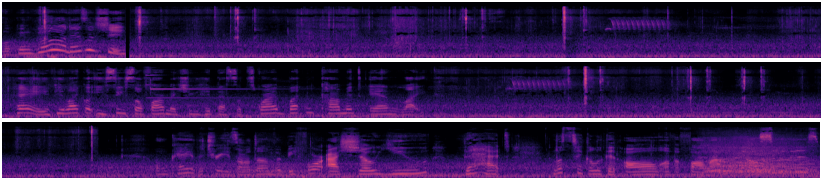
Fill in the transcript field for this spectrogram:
Looking good, isn't she? Hey, if you like what you see so far, make sure you hit that subscribe button, comment, and like. Okay, the tree is all done, but before I show you that, let's take a look at all of the fallout. Y'all see this?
